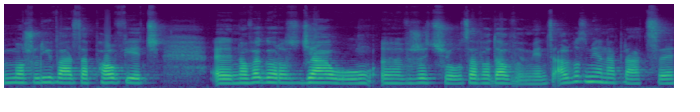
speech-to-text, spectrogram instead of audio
możliwa zapowiedź y, nowego rozdziału y, w życiu zawodowym, więc albo zmiana pracy,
